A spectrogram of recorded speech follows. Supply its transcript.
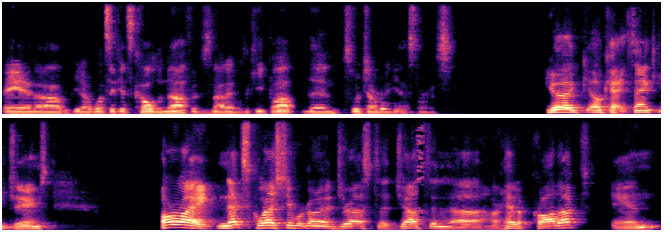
And, um, you know, once it gets cold enough, if it's not able to keep up, then switch over to gas furnace. Good. Okay. Thank you, James. All right. Next question we're going to address to Justin, uh, our head of product. And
